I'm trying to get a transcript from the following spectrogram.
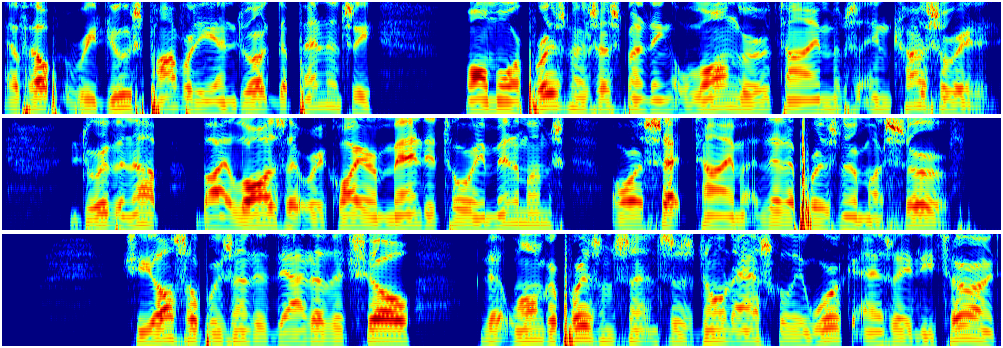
have helped reduce poverty and drug dependency, while more prisoners are spending longer times incarcerated driven up by laws that require mandatory minimums or a set time that a prisoner must serve. She also presented data that show that longer prison sentences don't actually work as a deterrent,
